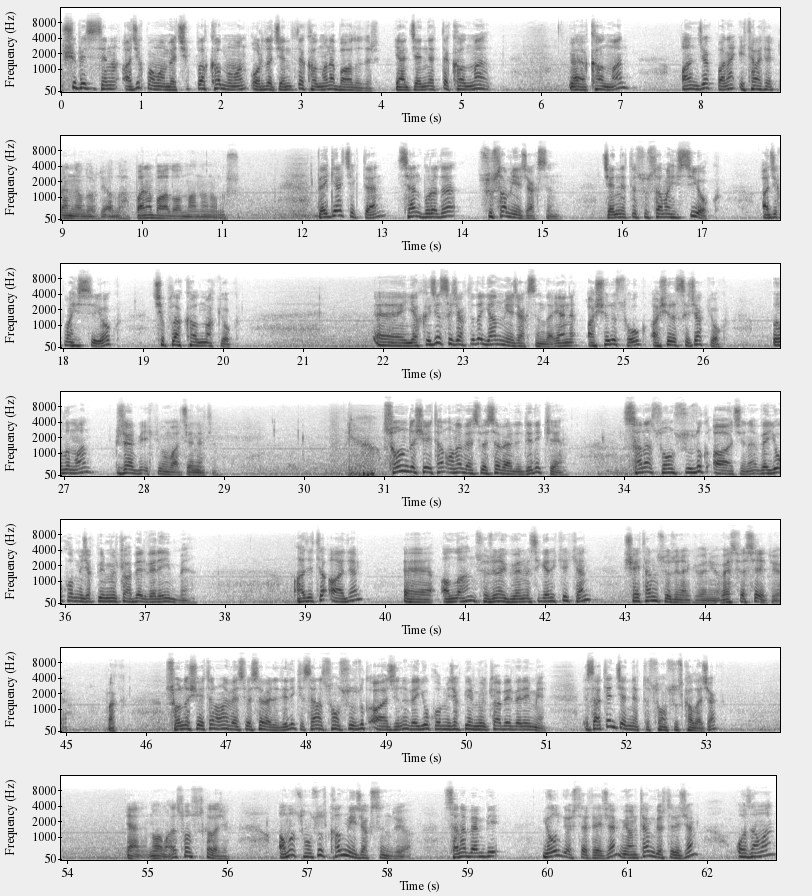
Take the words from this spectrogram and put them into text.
Şüphesiz senin acıkmaman ve çıplak kalmaman orada cennette kalmana bağlıdır. Yani cennette kalma e, kalman ancak bana itaat etmenle olur diyor Allah. Bana bağlı olmanla olur. Ve gerçekten sen burada susamayacaksın. Cennette susama hissi yok. Acıkma hissi yok. Çıplak kalmak yok. Ee, yakıcı sıcakta da yanmayacaksın da. Yani aşırı soğuk, aşırı sıcak yok. Ilıman, güzel bir iklimi var cennetin. Sonunda şeytan ona vesvese verdi. Dedi ki, sana sonsuzluk ağacını ve yok olmayacak bir mülkü haber vereyim mi? Hazreti Adem e, Allah'ın sözüne güvenmesi gerekirken şeytanın sözüne güveniyor, vesvese ediyor. Sonunda şeytan ona vesvese verdi. Dedi ki sana sonsuzluk ağacını ve yok olmayacak bir mülkü haber vereyim mi? E, zaten cennette sonsuz kalacak. Yani normalde sonsuz kalacak. Ama sonsuz kalmayacaksın diyor. Sana ben bir yol göstereceğim, yöntem göstereceğim. O zaman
